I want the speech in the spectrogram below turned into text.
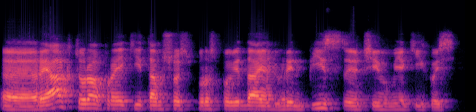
е, реактора, про які там щось розповідають в Greenpeace е, чи в якихось е,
